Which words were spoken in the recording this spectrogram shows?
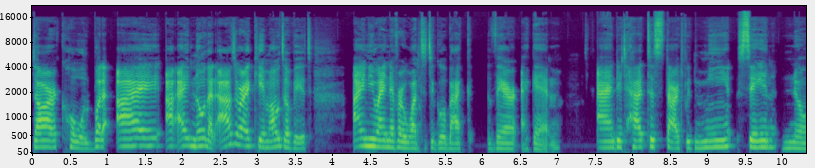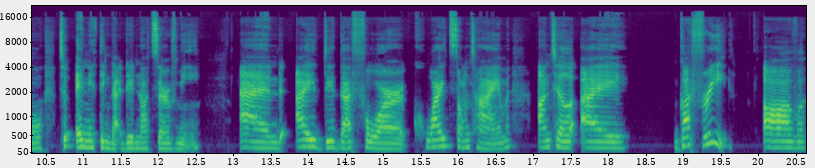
dark hole. But I I know that after I came out of it, I knew I never wanted to go back there again. And it had to start with me saying no to anything that did not serve me. And I did that for quite some time until I got free of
